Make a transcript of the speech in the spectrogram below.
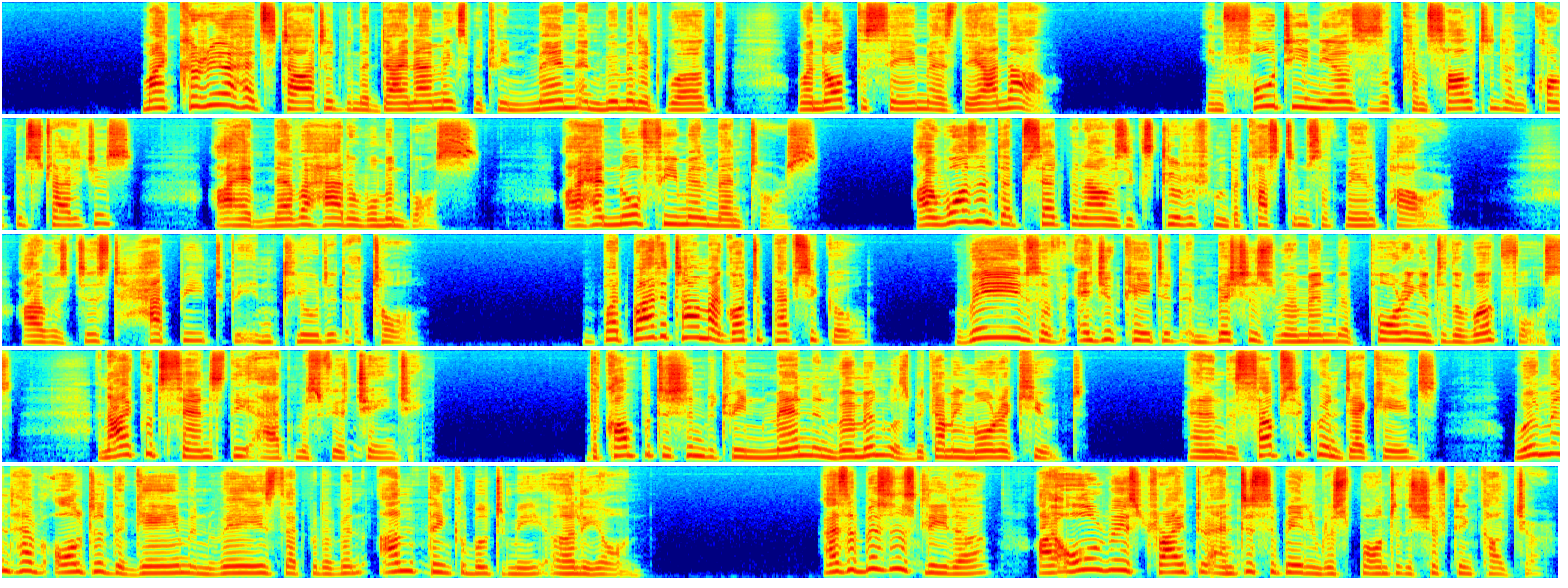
My career had started when the dynamics between men and women at work were not the same as they are now. In 14 years as a consultant and corporate strategist, I had never had a woman boss. I had no female mentors. I wasn't upset when I was excluded from the customs of male power. I was just happy to be included at all. But by the time I got to PepsiCo, Waves of educated, ambitious women were pouring into the workforce, and I could sense the atmosphere changing. The competition between men and women was becoming more acute, and in the subsequent decades, women have altered the game in ways that would have been unthinkable to me early on. As a business leader, I always tried to anticipate and respond to the shifting culture.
